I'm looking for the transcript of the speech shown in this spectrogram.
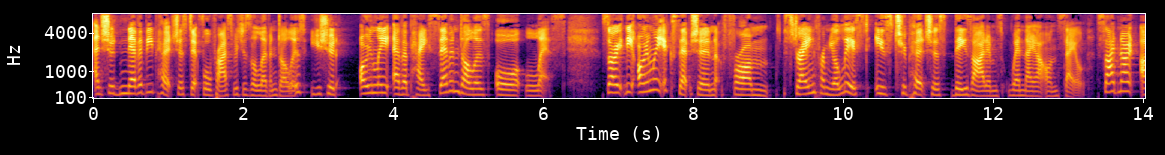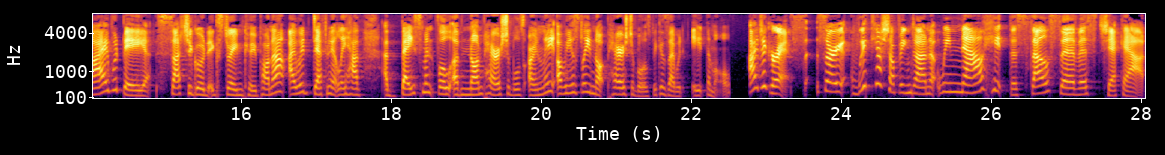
and should never be purchased at full price, which is $11. You should only ever pay $7 or less. So the only exception from straying from your list is to purchase these items when they are on sale. Side note, I would be such a good extreme couponer. I would definitely have a basement full of non-perishables only, obviously not perishables because I would eat them all. I digress. So, with your shopping done, we now hit the self service checkout.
